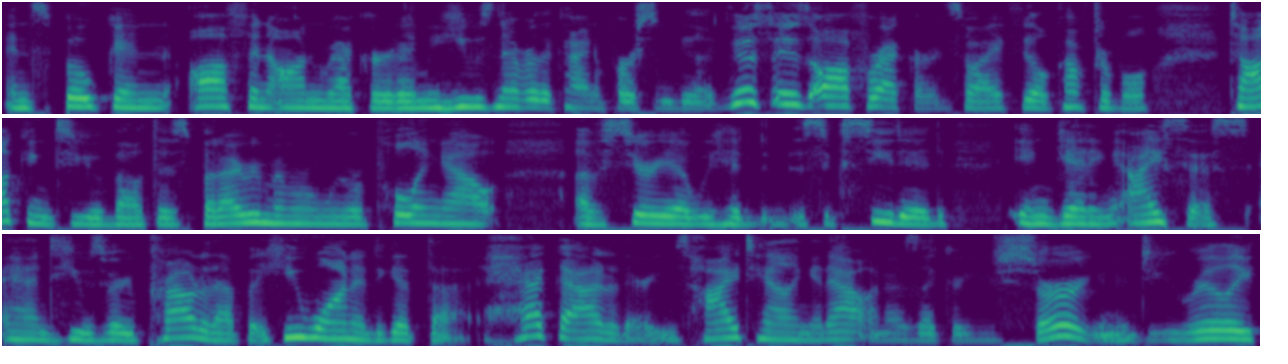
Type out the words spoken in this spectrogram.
and spoken often on record. I mean, he was never the kind of person to be like, this is off record. So I feel comfortable talking to you about this. But I remember when we were pulling out of Syria, we had succeeded in getting ISIS, and he was very proud of that. But he wanted to get the heck out of there. He was hightailing it out, and I was like, "Are you sure? You know, do you really?"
